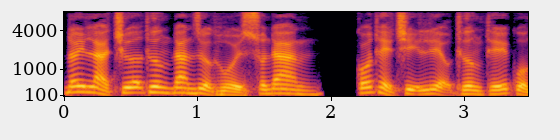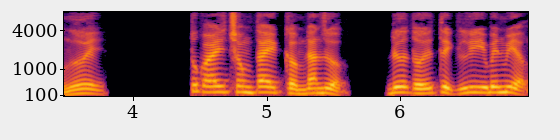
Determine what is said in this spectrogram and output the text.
đây là chữa thương đan dược hồi xuân đan, có thể trị liệu thương thế của ngươi. Túc ấy trong tay cầm đan dược, đưa tới tịch ly bên miệng,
